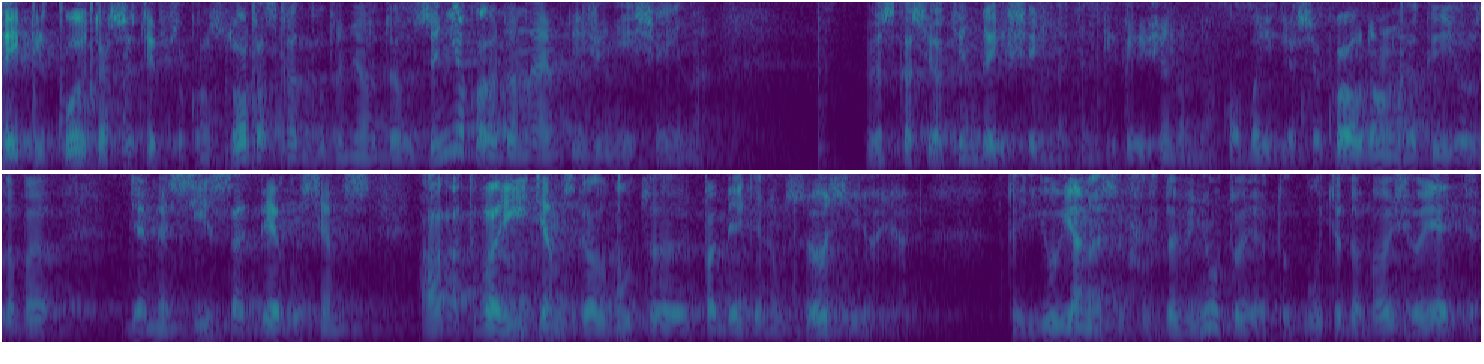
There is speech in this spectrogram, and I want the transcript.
taip įkurtas ir taip sukonstruotas, kad būtų neutralus. Ir nieko raudonajam kryžiui neišeina. Viskas juokingai išeina, ten tikrai žinome, kuo baigėsi. Kuo raudonojo kryžiaus dabar dėmesys atbėgusiems, atvarytiems galbūt pabėgėliams Rusijoje. Tai jų vienas iš uždavinių turėtų būti dabar žiūrėti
